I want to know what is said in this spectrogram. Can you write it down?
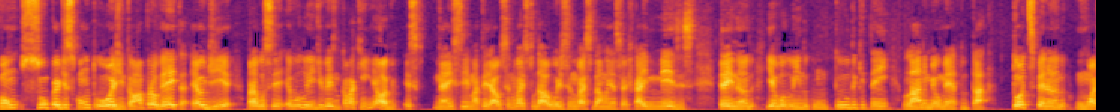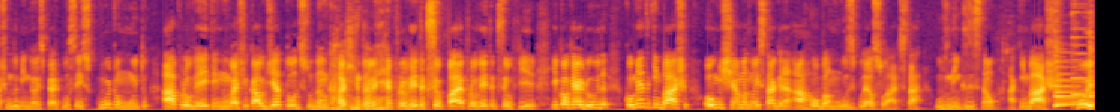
com super desconto hoje. Então aproveita, é o dia para você evoluir de vez no cavaquinho. E óbvio, esse, né, esse material você não vai estudar hoje, você não vai estudar amanhã, você vai ficar aí meses treinando e evoluindo com tudo que tem lá no meu método, tá? Tô te esperando, um ótimo domingão, espero que vocês curtam muito, aproveitem, não vai ficar o dia todo estudando cavaquinho também, aproveita com seu pai, aproveita com seu filho, e qualquer dúvida, comenta aqui embaixo ou me chama no Instagram, arroba tá? Os links estão aqui embaixo. Fui!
